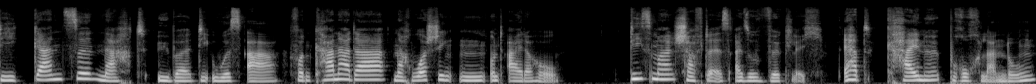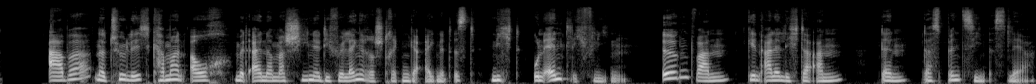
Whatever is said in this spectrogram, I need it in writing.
die ganze Nacht über die USA, von Kanada nach Washington und Idaho. Diesmal schafft er es also wirklich. Er hat keine Bruchlandung, aber natürlich kann man auch mit einer Maschine, die für längere Strecken geeignet ist, nicht unendlich fliegen. Irgendwann gehen alle Lichter an, denn das Benzin ist leer.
